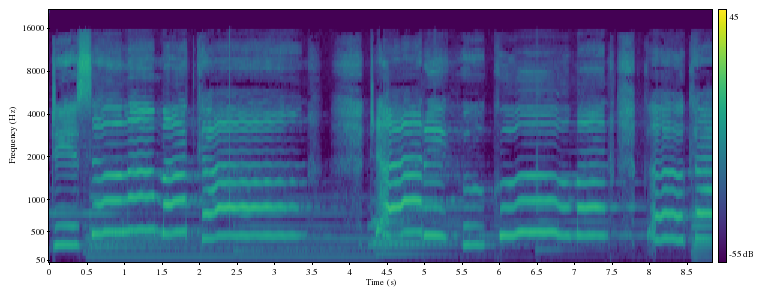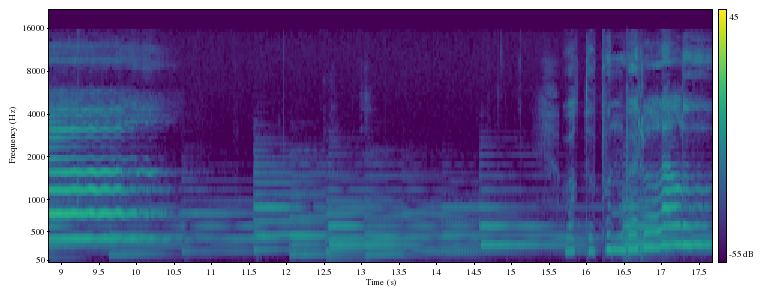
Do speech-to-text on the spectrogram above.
diselamatkan pun berlalu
